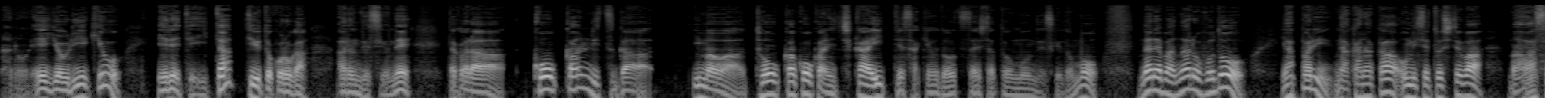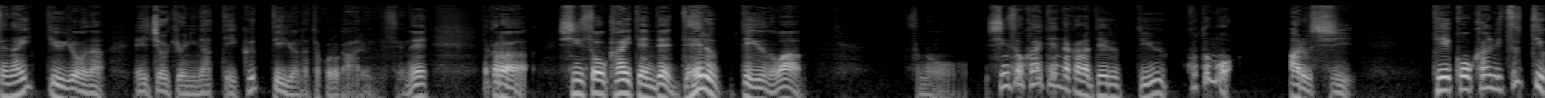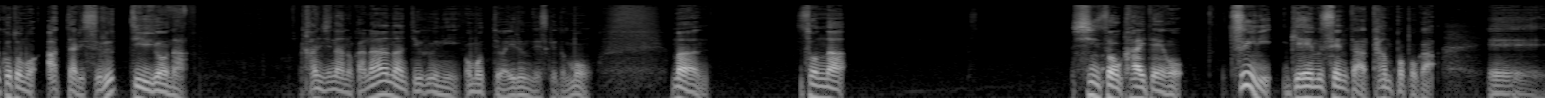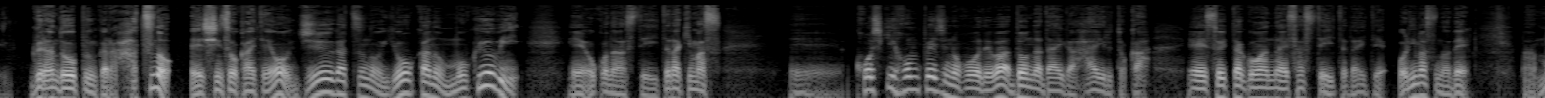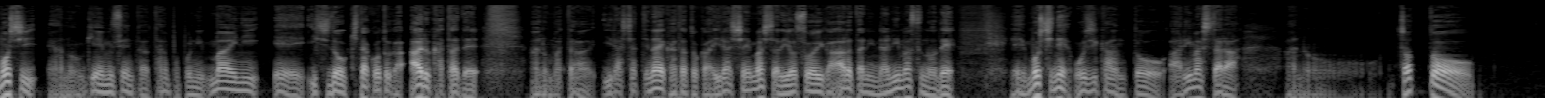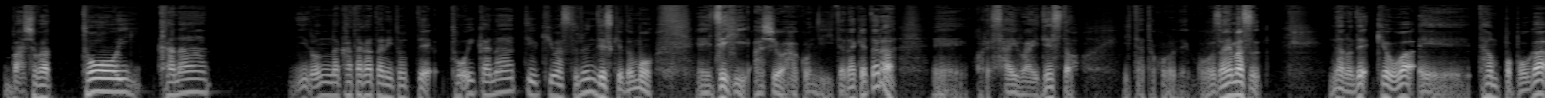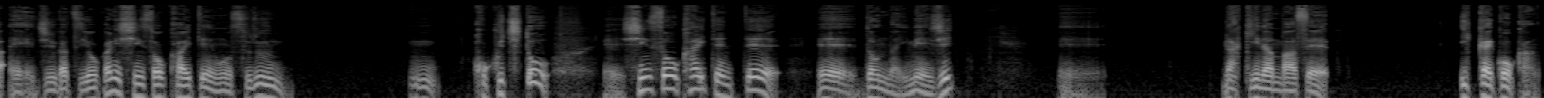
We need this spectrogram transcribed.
あの営業利益を得れていたっていうところがあるんですよね。だから交換率が今は10日交換に近いって先ほどお伝えしたと思うんですけどもなればなるほどやっぱりなかなかお店としては回せないっていうような状況になっていくっていうようなところがあるんですよね。だから深層回転で出るっていうのはその深層回転だから出るっていうこともあるし抵抗感率っていうこともあったりするっていうような感じなのかななんていうふうに思ってはいるんですけどもまあそんな真相回転をついにゲームセンタータンポポが、えー、グランドオープンから初の、えー、真相回転を10月の8日の木曜日に、えー、行わせていただきます、えー、公式ホームページの方ではどんな台が入るとか、え、そういったご案内させていただいておりますので、まあ、もしあのゲームセンタータンポポに前に、えー、一度来たことがある方であのまたいらっしゃってない方とかいらっしゃいましたら装いが新たになりますので、えー、もしねお時間とありましたらあのちょっと場所が遠いかないろんな方々にとって遠いかなっていう気はするんですけども、えー、ぜひ足を運んでいただけたら、えー、これ幸いですといったところでございます。なので今日は、えー、タンポポが、えー、10月8日に真相回転をする、うん告知と、えー、真相回転って、えー、どんなイメージ、えー、ラッキーナンバー制。1回交換。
